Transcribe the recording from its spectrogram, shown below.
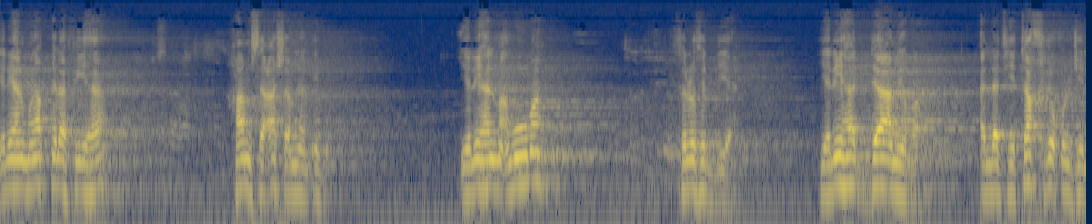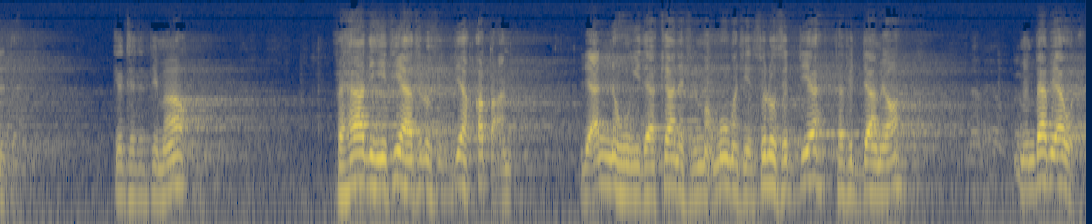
يليها المنقلة فيها خمس عشر من الإبل. يليها المأمومة ثلث الدية. يليها الدامغة التي تخلق الجلدة. جلدة الدماغ. فهذه فيها ثلث الدية قطعا لأنه إذا كان في المأمومة ثلث الدية ففي الدامغة من باب أولى.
